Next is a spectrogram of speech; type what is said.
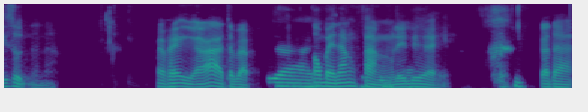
ที่สุดนะนะแต่เพลงอื่นก็อาจจะแบบเพื่อต้องไปนั่งฟังเรื่อย ๆ ก็ได้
